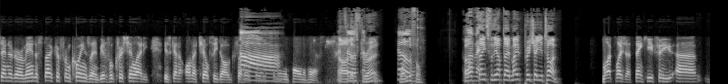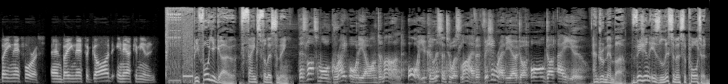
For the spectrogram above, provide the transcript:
Senator Amanda Stoker from Queensland, beautiful Christian lady, is going to honour Chelsea Dog for her Ah. service to me in Parliament House. oh, that's awesome. great. Cool. Wonderful. Well, Love it. thanks for the update, mate. Appreciate your time. My pleasure. Thank you for uh, being there for us and being there for God in our community. Before you go, thanks for listening. There's lots more great audio on demand, or you can listen to us live at visionradio.org.au. And remember, Vision is listener supported.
